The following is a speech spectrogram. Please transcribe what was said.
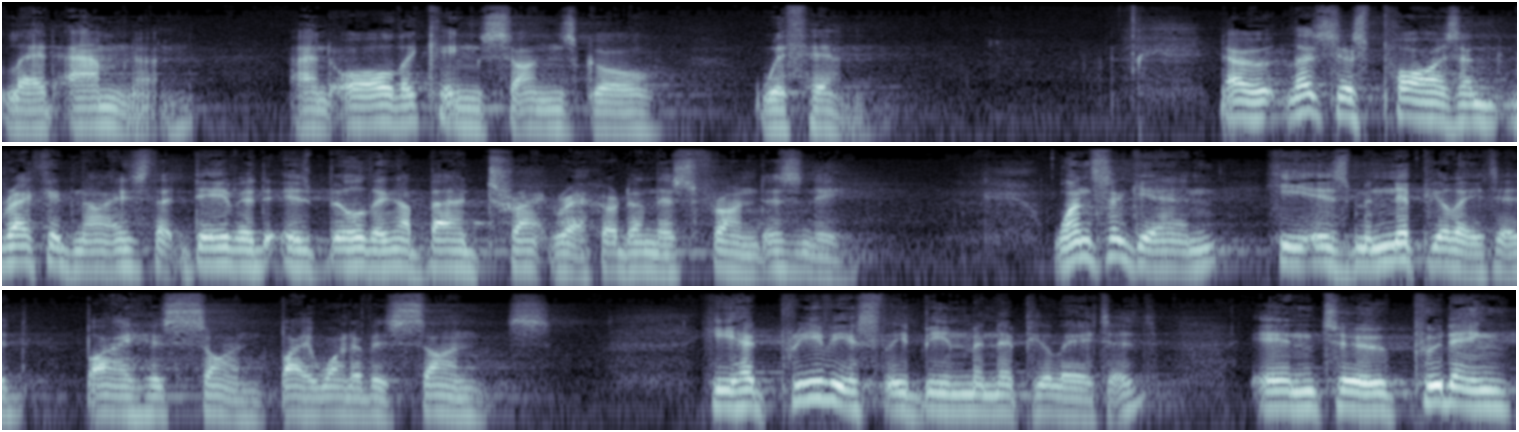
led Amnon and all the king's sons go with him. Now, let's just pause and recognize that David is building a bad track record on this front, isn't he? Once again, he is manipulated by his son, by one of his sons. He had previously been manipulated into putting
